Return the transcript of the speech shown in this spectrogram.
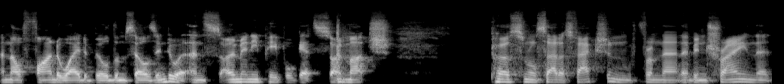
and they'll find a way to build themselves into it. And so many people get so much personal satisfaction from that they've been trained that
